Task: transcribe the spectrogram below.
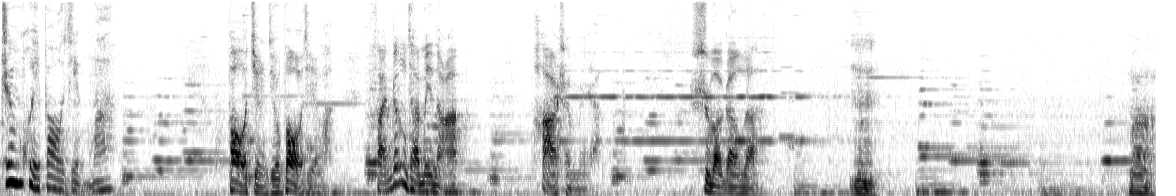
真会报警吗？报警就报警，反正咱没拿，怕什么呀？是吧，刚子？嗯。妈，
